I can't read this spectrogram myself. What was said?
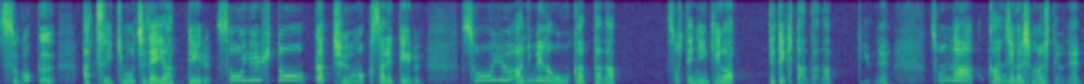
すごく熱い気持ちでやっている。そういう人が注目されている。そういうアニメが多かったな。そして人気が出てきたんだなっていうね。そんな感じがしましたよね。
